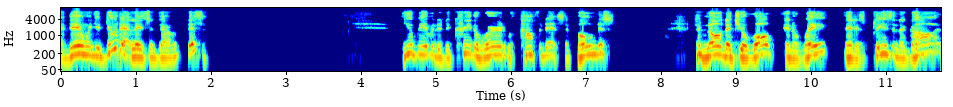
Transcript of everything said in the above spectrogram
And then when you do that, ladies and gentlemen, listen, you'll be able to decree the word with confidence and boldness to know that you walk in a way that is pleasing to God.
